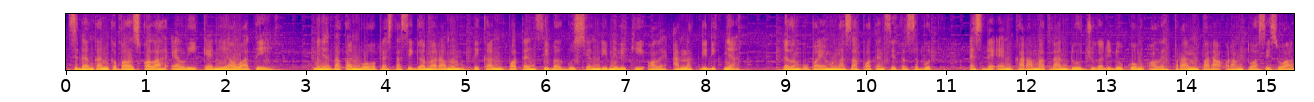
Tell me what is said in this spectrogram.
Sedangkan Kepala Sekolah Eli Keniawati menyatakan bahwa prestasi Gamara membuktikan potensi bagus yang dimiliki oleh anak didiknya. Dalam upaya mengasah potensi tersebut, SDN Karamat Randu juga didukung oleh peran para orang tua siswa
